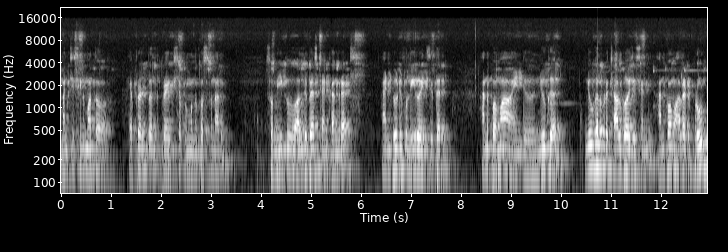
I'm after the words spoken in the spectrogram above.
మంచి సినిమాతో ఏప్రిల్ ట్వెల్త్ ప్రేక్షకుల ముందుకు వస్తున్నారు. సో మీకు all the best and congrats and beautiful heroines ఇద్దరు. Anupama and new girl. New girl కూడా చాలా బాగా చేసింది. Anupama already prove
